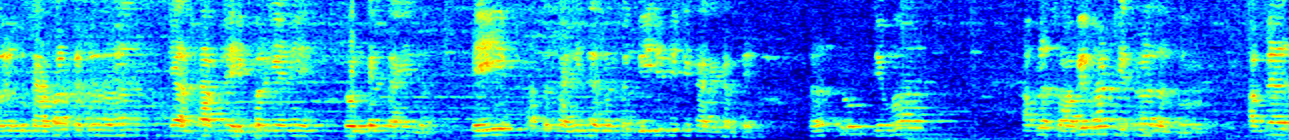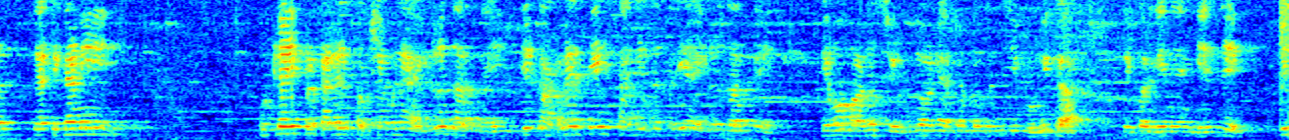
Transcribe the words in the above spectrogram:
परंतु कारभार कसं झालं जे आता आपले हिप्परगे यांनी थोडक्यात सांगितलं तेही आता सांगितल्यानंतर बीजेपीचे कार्यकर्ते. परंतु जेव्हा आपला स्वाभिमान ठेचला जातो आपल्या त्या ठिकाणी कुठल्याही प्रकारे पक्षामध्ये ऐकलं जात नाही जे चांगलं आहे ते सांगितलं तरी ऐकलं जात नाही तेव्हा माणूस चिडतो आणि अशा पद्धतीची भूमिका पेपरगेने घेतली. की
